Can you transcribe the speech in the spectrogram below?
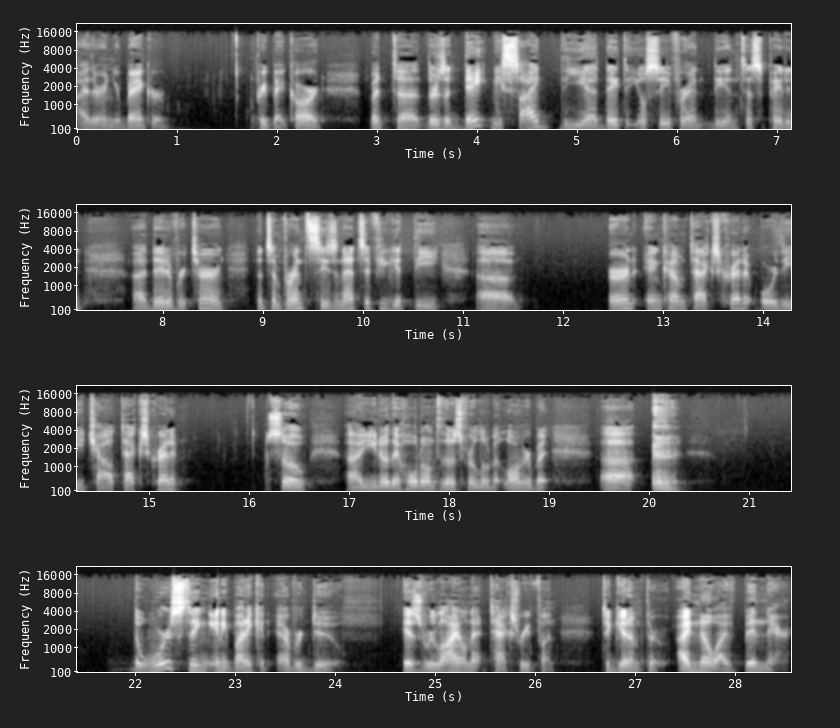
either in your bank or prepaid card. But uh, there's a date beside the uh, date that you'll see for the anticipated uh, date of return that's in parentheses, and that's if you get the uh, earned income tax credit or the child tax credit. So uh, you know they hold on to those for a little bit longer, but uh, the worst thing anybody could ever do is rely on that tax refund to get them through. I know I've been there.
